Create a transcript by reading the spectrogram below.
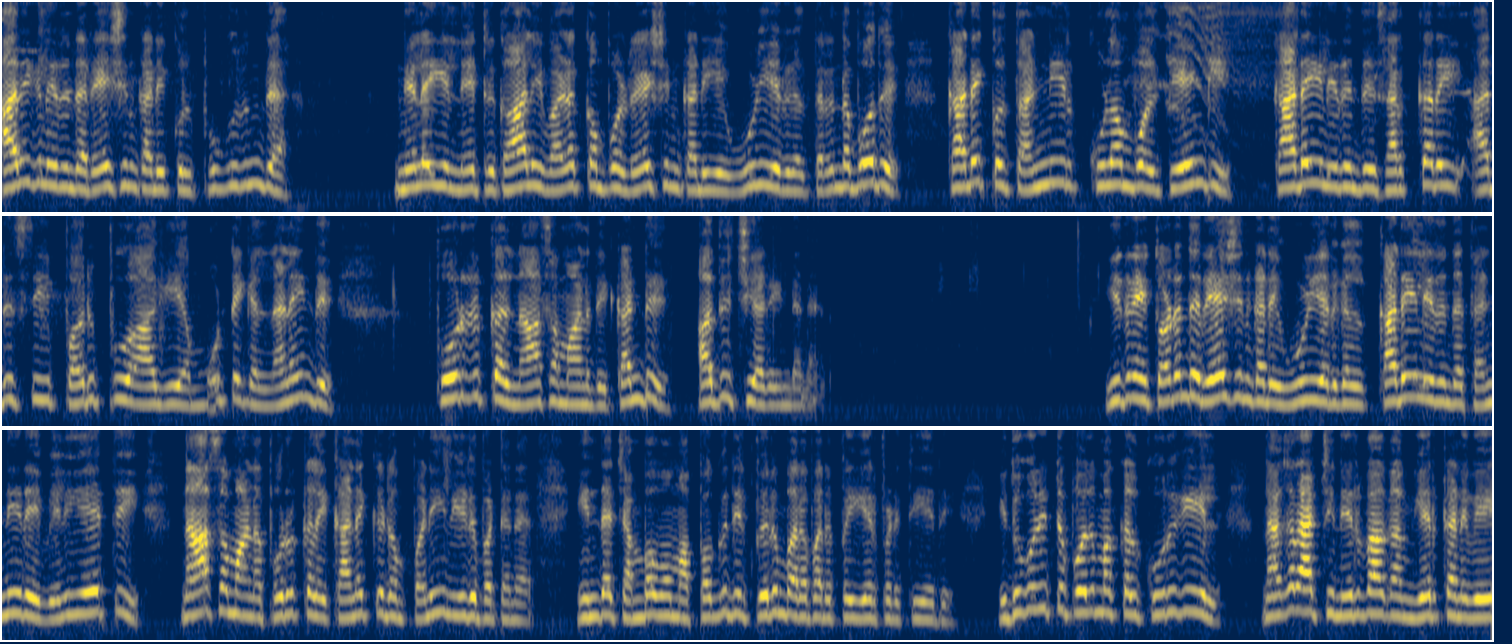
அருகில் இருந்த ரேஷன் கடைக்குள் புகுந்த நிலையில் நேற்று காலை வழக்கம் போல் ரேஷன் கடையை ஊழியர்கள் திறந்தபோது கடைக்குள் தண்ணீர் குளம் போல் தேங்கி கடையிலிருந்து சர்க்கரை அரிசி பருப்பு ஆகிய மூட்டைகள் நனைந்து பொருட்கள் நாசமானதைக் கண்டு அதிர்ச்சி அடைந்தனர். இதனைத் தொடர்ந்து ரேஷன் கடை ஊழியர்கள் கடையில் இருந்த தண்ணீரை வெளியேற்றி நாசமான பொருட்களை கணக்கிடும் பணியில் ஈடுபட்டனர். இந்த சம்பவம் அப்பகுதியில் பெரும் பரபரப்பை ஏற்படுத்தியது. இதுகுறித்து பொதுமக்கள் கூறுகையில் நகராட்சி நிர்வாகம் ஏற்கனவே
